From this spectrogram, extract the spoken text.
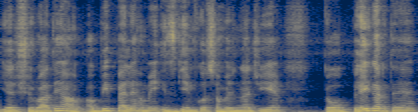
ये शुरुआत है। अभी पहले हमें इस गेम को समझना चाहिए। तो प्ले करते हैं।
